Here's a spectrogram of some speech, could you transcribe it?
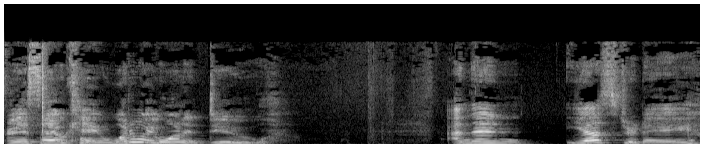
And it's like, okay, what do I want to do? And then yesterday,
